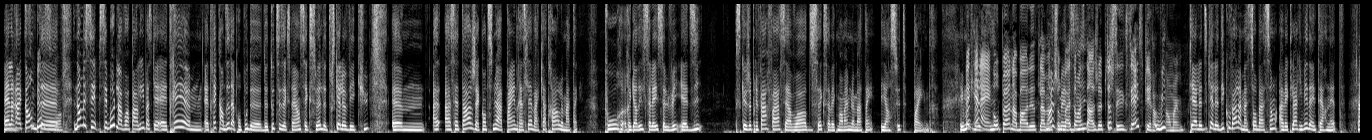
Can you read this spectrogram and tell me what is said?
Elle C'est raconte. euh, non, mais c'est, c'est beau de l'avoir parlé parce qu'elle est très, euh, elle est très candide à propos de, de toutes ses expériences sexuelles, de tout ce qu'elle a vécu. Euh, à, à cet âge, elle continue à peindre. Elle se lève à 4 heures le matin pour regarder le soleil se lever et elle dit ce que je préfère faire, c'est avoir du sexe avec moi-même le matin et ensuite peindre. Et moi, je elle est open about it, la masturbation à cet âge-là. Puis c'est inspirant oui. quand même. Puis elle a dit qu'elle a découvert la masturbation avec l'arrivée d'Internet ah.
